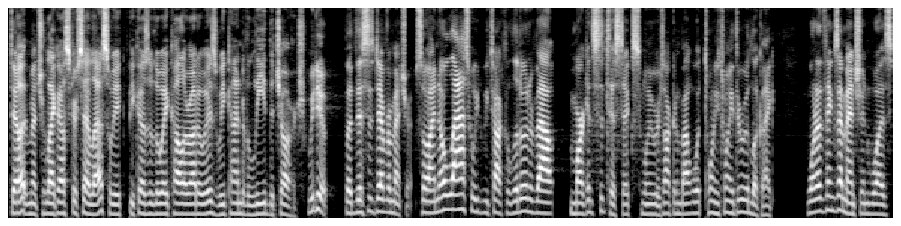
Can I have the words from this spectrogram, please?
Denver Metro. Like Oscar said last week, because of the way Colorado is, we kind of lead the charge. We do, but this is Denver Metro. So I know last week we talked a little bit about market statistics when we were talking about what 2023 would look like. One of the things I mentioned was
